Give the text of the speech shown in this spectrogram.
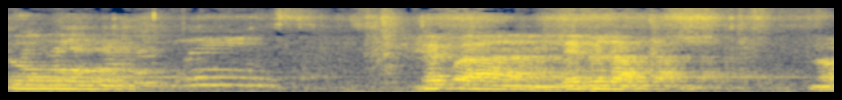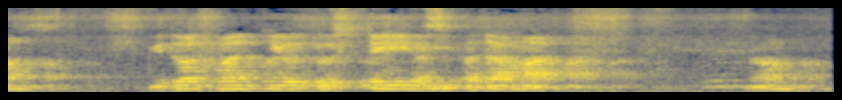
to have a level up, no? We don't want you to stay as kadama, no?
